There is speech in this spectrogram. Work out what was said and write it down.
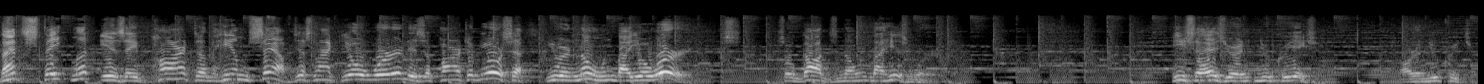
That statement is a part of Himself, just like your word is a part of yourself. You are known by your words, so God's known by His word. He says you're a new creation or a new creature.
